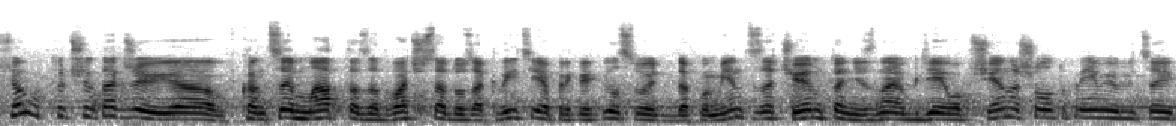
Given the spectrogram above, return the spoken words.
все, точно так же я в конце марта за два часа до закрытия прикрепил свой документ зачем-то, не знаю где я вообще нашел эту премию в лицей.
